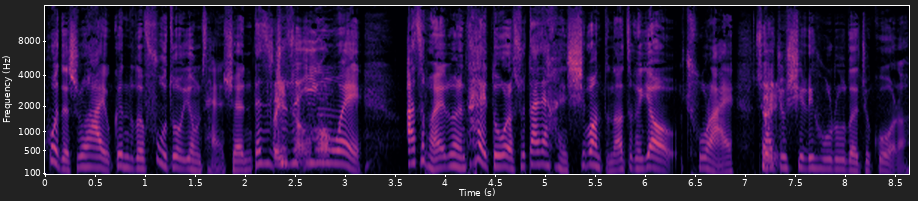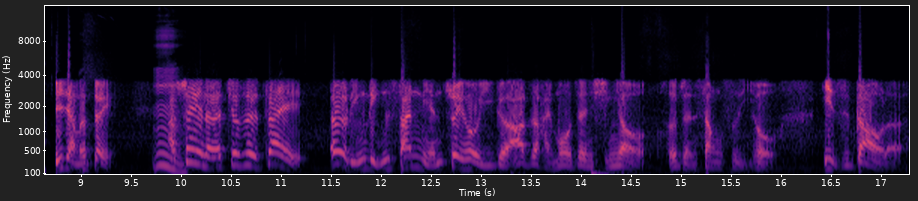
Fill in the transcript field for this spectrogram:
或者说它有更多的副作用产生。但是就是因为。阿兹海默症人太多了，所以大家很希望等到这个药出来，所以他就稀里糊涂的就过了。你讲的对，嗯，啊，所以呢，就是在二零零三年最后一个阿兹海默症新药核准上市以后，一直到了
